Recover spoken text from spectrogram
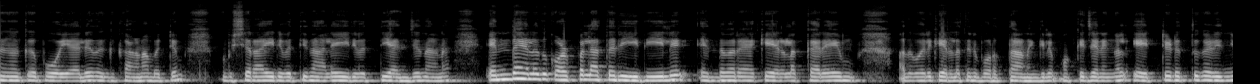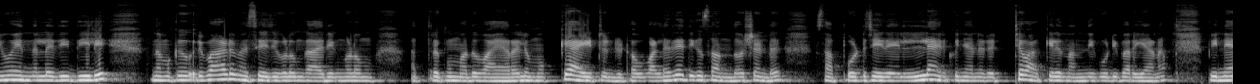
നിങ്ങൾക്ക് പോയാൽ നിങ്ങൾക്ക് കാണാൻ പറ്റും. മുബിഷറ ഇരുപത്തി നാല് ഇരുപത്തി അഞ്ച് എന്നാണ്. എന്തായാലും അത് കുഴപ്പമില്ലാത്ത രീതിയിൽ എന്താ പറയുക കേരളക്കരയും അതുപോലെ കേരളത്തിന് പുറത്താണെങ്കിലും ഒക്കെ ജനങ്ങൾ ഏറ്റെടുത്തു കഴിഞ്ഞു എന്നുള്ള രീതിയിൽ നമുക്ക് ഒരുപാട് മെസ്സേജുകളും കാര്യങ്ങളും അത്രക്കും അത് വൈറലും ഒക്കെ ആയിട്ടുണ്ട് കേട്ടോ വളരെയധികം സന്തോഷമുണ്ട്. സപ്പോർട്ട് ചെയ്ത എല്ലാവർക്കും ഞാൻ ഒരൊറ്റ വാക്കിൽ നന്ദി കൂടി പറയുകയാണ് പിന്നെ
